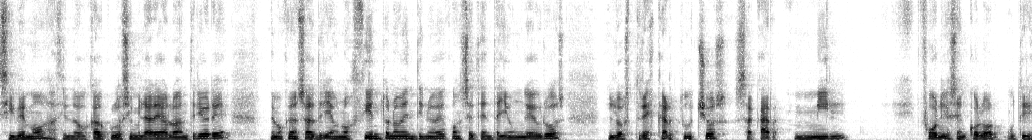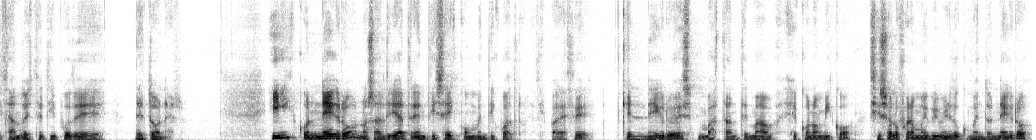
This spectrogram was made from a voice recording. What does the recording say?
Si vemos, haciendo cálculos similares a los anteriores, vemos que nos saldría unos 199,71 euros los tres cartuchos, sacar 1000 folios en color utilizando este tipo de, toner. Y con negro nos saldría 36,24. Parece que el negro es bastante más económico. Si solo fuéramos a imprimir documentos en negro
